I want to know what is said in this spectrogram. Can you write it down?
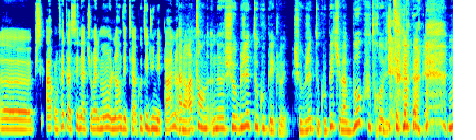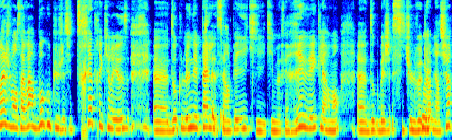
euh, ah, en fait assez naturellement l'Inde était à côté du Népal. Alors attends, je suis obligée de te couper Chloé, je suis obligée de te couper, tu vas beaucoup trop vite. Moi je veux en savoir beaucoup plus, je suis très très curieuse. donc le Népal c'est un pays qui, qui, me fait rêver clairement. donc ben, si tu le veux bien bien sûr,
